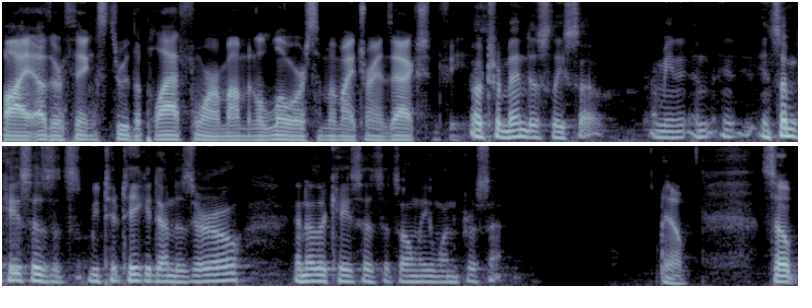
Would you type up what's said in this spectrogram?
buy other things through the platform, I'm going to lower some of my transaction fees. Oh, tremendously so. I mean, in, in, some cases, it's we t- take it down to zero. In other cases, it's only one percent. Yeah. so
